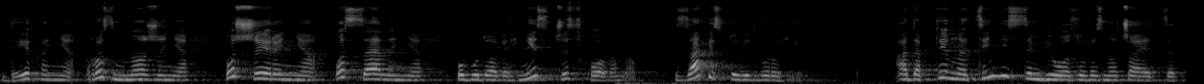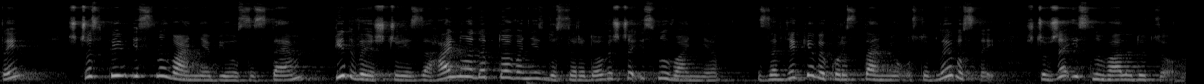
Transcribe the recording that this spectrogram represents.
дихання, розмноження, поширення, оселення, побудови гнізд чи схованок, захисту від ворогів. Адаптивна цінність симбіозу визначається тим, що співіснування біосистем підвищує загальну адаптованість до середовища існування завдяки використанню особливостей, що вже існували до цього.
